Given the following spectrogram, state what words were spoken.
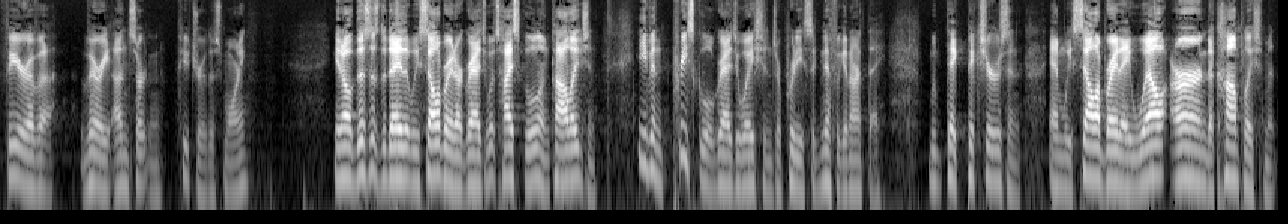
fear of a very uncertain future this morning. You know, this is the day that we celebrate our graduates, high school and college, and even preschool graduations are pretty significant, aren't they? We take pictures and, and we celebrate a well earned accomplishment.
